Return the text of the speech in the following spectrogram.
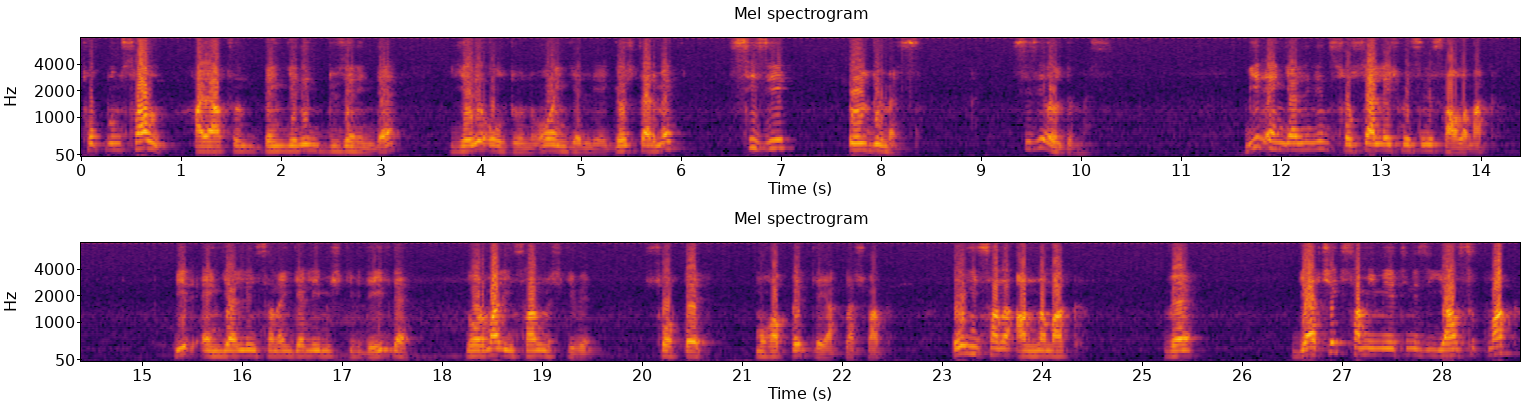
toplumsal hayatın dengenin düzeninde yeri olduğunu o engelliye göstermek sizi öldürmez. Sizi öldürmez. Bir engellinin sosyalleşmesini sağlamak, bir engelli insan engelliymiş gibi değil de normal insanmış gibi sohbet, muhabbetle yaklaşmak, o insanı anlamak ve gerçek samimiyetinizi yansıtmak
